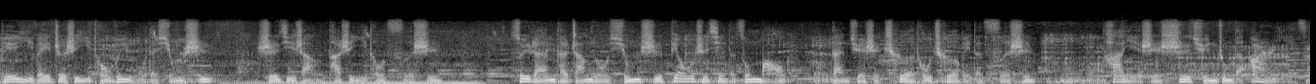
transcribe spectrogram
别以为这是一头威武的雄狮，实际上它是一头雌狮。虽然它长有雄狮标志性的鬃毛，但却是彻头彻尾的雌狮。它也是狮群中的二椅子。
